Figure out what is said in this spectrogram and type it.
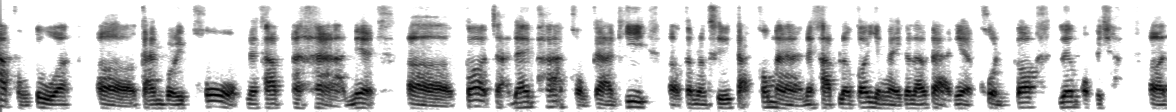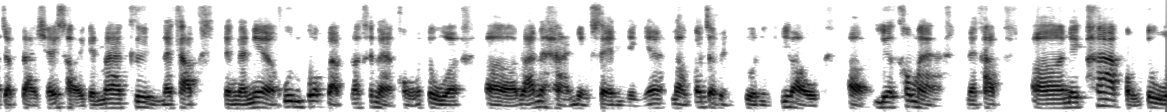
าพของตัว การบริโภคนะครับอาหารเนี่ยก็จะได้ภาพของการที่กำลังซื้อกลับเข้ามานะครับ แล้วก็ยังไงก็แล้วแต่เนี่ยคนก็เริ่มออกไปจับจ่ายใช้สอยกันมากขึ้นนะครับ ดังนั้นเนี่ยหุ้นพวกแบบลักษณะของตัวร้านอาหารอย่างเซนอย่างเงี้ยเราก็จะเป็นตัวหนึ่งที่เราเลือกเข้ามานะครับในภาพของตัว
